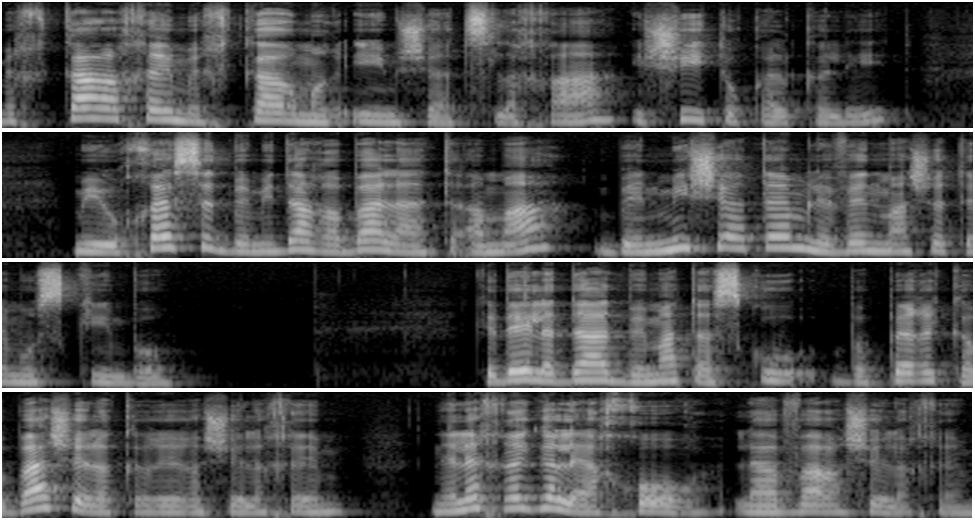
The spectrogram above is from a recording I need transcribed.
מחקר אחרי מחקר מראים שהצלחה, אישית או כלכלית, מיוחסת במידה רבה להתאמה בין מי שאתם לבין מה שאתם עוסקים בו. כדי לדעת במה תעסקו בפרק הבא של הקריירה שלכם, נלך רגע לאחור, לעבר שלכם.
